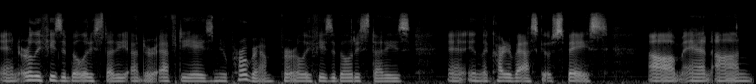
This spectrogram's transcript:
an early feasibility study under FDA's new program for early feasibility studies in the cardiovascular space. Um, and on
